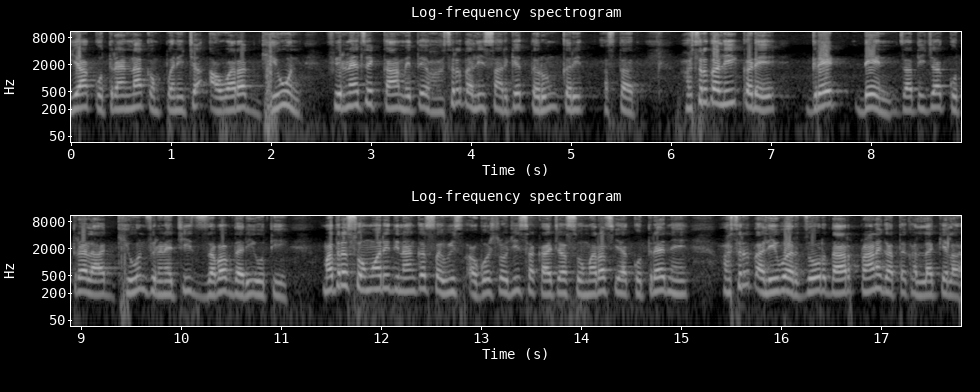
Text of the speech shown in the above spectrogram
या कुत्र्यांना कंपनीच्या आवारात घेऊन फिरण्याचे काम येथे हसरत अलीसारखे तरुण करीत असतात. हसरत अलीकडे ग्रेट डेन जातीच्या कुत्र्याला घेऊन फिरण्याची जबाबदारी होती. मात्र सोमवारी दिनांक सव्वीस ऑगस्ट रोजी सकाळच्या सुमारास या कुत्र्याने हसरत अलीवर जोरदार प्राणघातक हल्ला केला.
